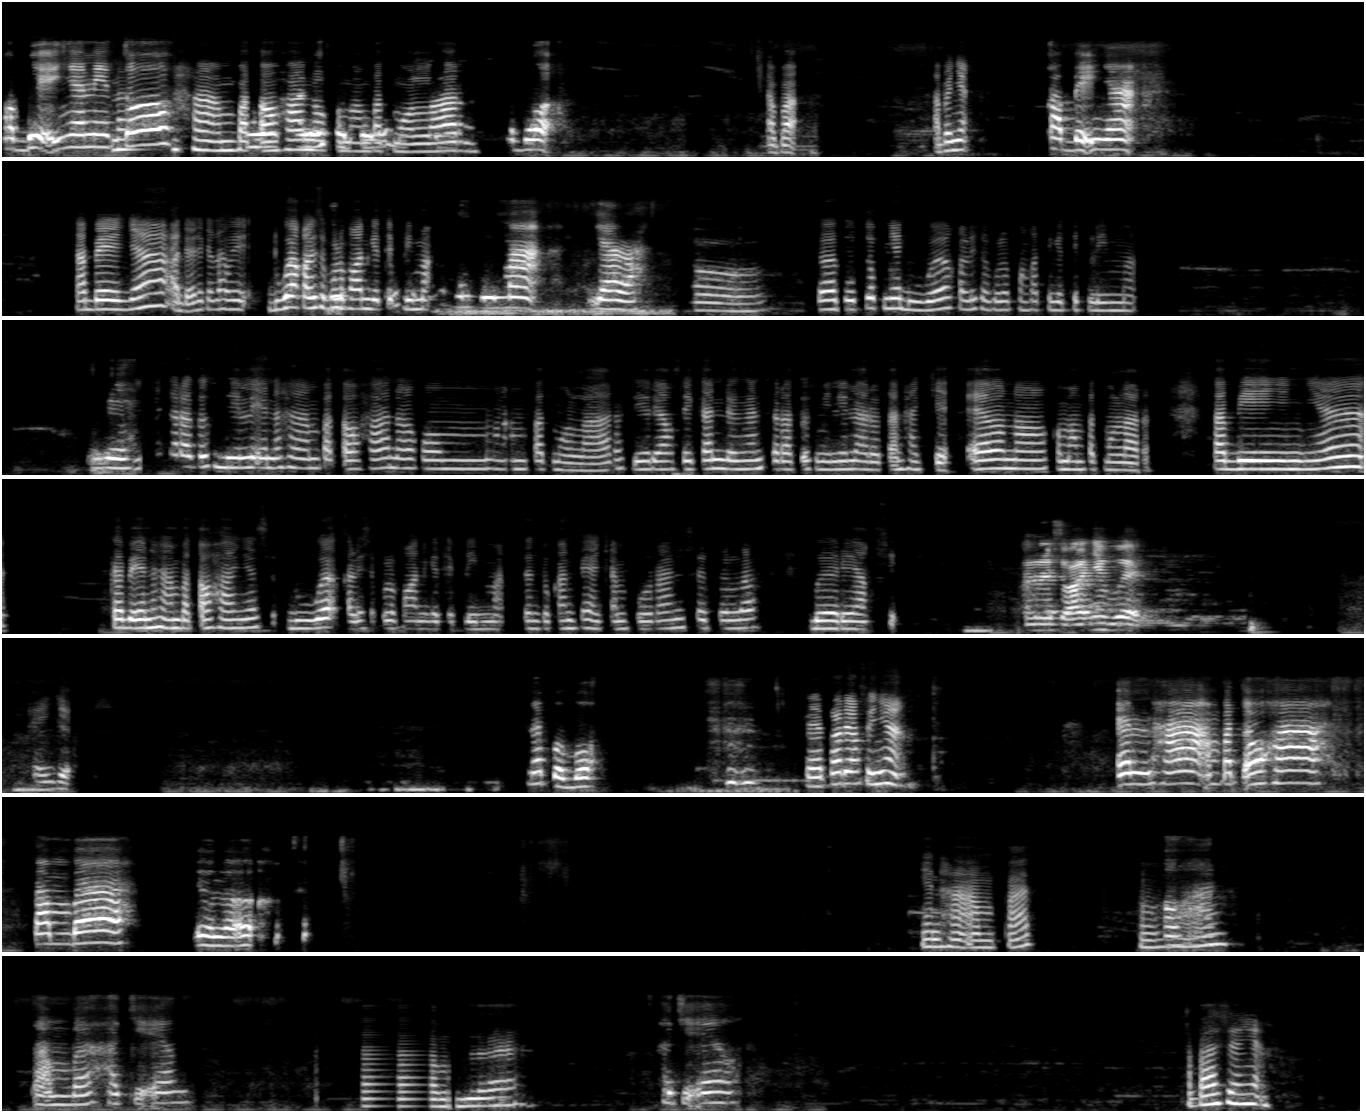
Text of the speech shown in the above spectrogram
KB-nya nih tuh. H4 OH 0,4 molar. Coba Apa? Apanya? KB-nya. KB-nya ada diketahui. 2 kali 10 pangkat negatif 5. 5. Yalah. Oh. Tutupnya 2 kali 10 pangkat negatif 5. Oke. 100 mili NH4OH 0,4 molar direaksikan dengan 100 mili larutan HCl 0,4 molar. KB-nya KB NH4OH-nya 2 kali 10 pangkat negatif 5. Tentukan pH campuran setelah bereaksi. Ada soalnya gue. Aja. Kenapa, Bok? Kayak apa reaksinya? NH4OH tambah dulu NH4 OH OH. Tambah HCl tambah HCl apa hasilnya?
